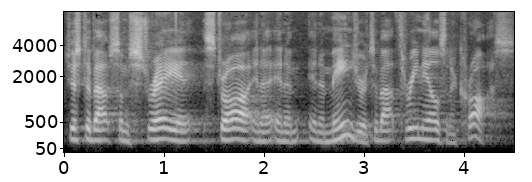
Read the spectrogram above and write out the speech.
just about some stray straw in a, in a, in a manger, it's about three nails and a cross.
